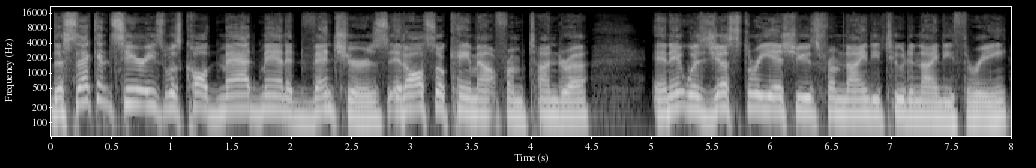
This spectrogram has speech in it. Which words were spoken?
The second series was called Madman Adventures. It also came out from Tundra and it was just 3 issues from 92 to 93.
